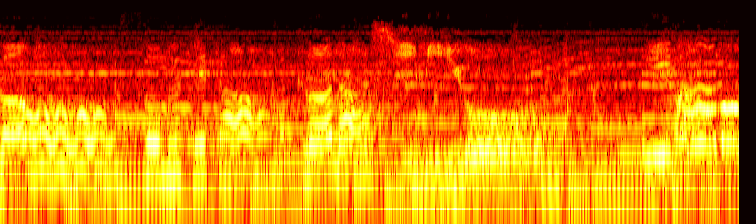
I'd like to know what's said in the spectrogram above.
顔を背けた悲しみを。今も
